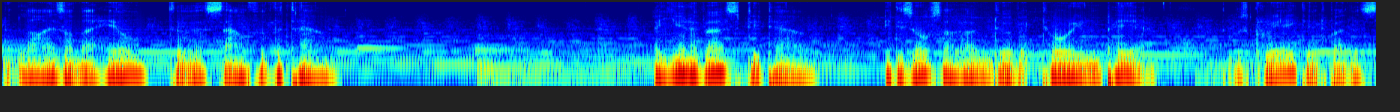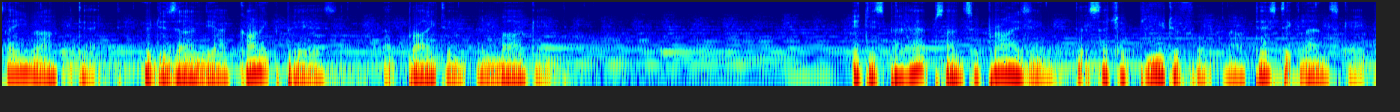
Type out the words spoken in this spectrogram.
that lies on the hill to the south of the town. A university town, it is also home to a Victorian pier was created by the same architect who designed the iconic piers at Brighton and Margate. It is perhaps unsurprising that such a beautiful and artistic landscape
